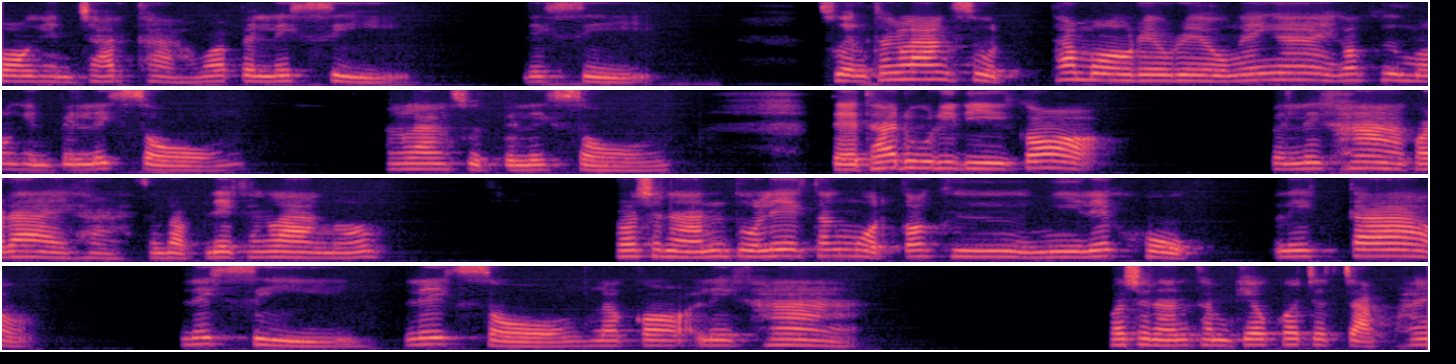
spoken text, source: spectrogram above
มองเห็นชัดค่ะว่าเป็นเลขสี่เลขสี่ส่วนข้างล่างสุดถ้ามองเร็วๆ ง่าย ๆ ก็คือมองเห็นเป็นเลขสองข้างล่างสุดเป็นเลขสองแต่ถ้าดูดีๆก็เป็นเลขห้าก็ได้ค่ะสำหรับเลขข้างล่างเนาะเพราะฉะนั้นตัวเลขทั้งหมดก็คือมีเลขหกเลขเก้า เลขสี่เลขสองแล้วก็เลขห้าเพราะฉะนั้นคำแก้วก็จะจับให้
